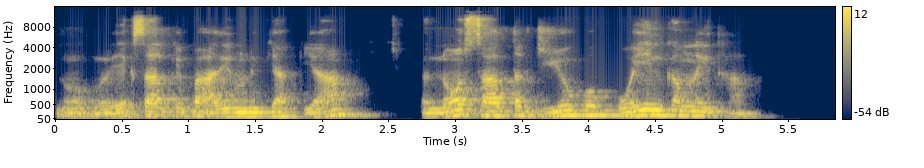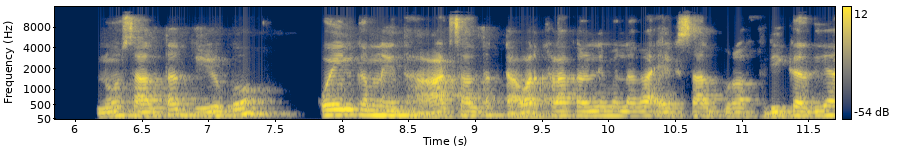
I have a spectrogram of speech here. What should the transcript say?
नौ, एक साल के बाद इन्होंने क्या किया? नौ साल तक जियो को कोई इनकम नहीं था। नौ साल तक जियो को कोई इनकम नहीं था। आठ साल तक टावर खड़ा करने में लगा एक साल पूरा फ्री कर दिया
